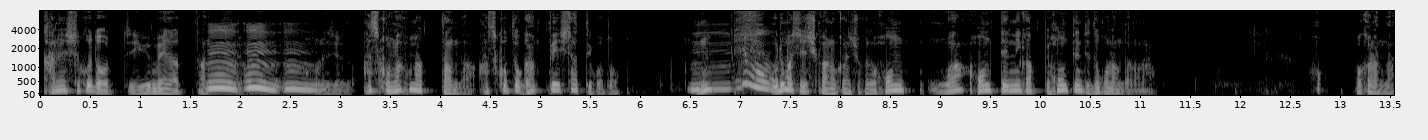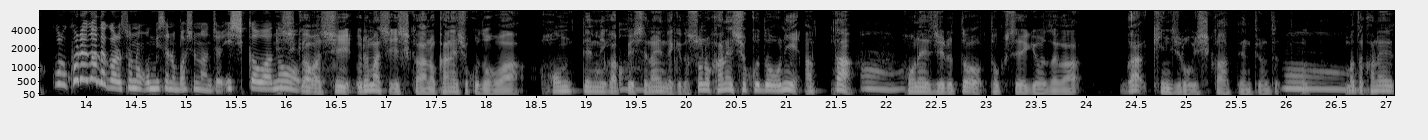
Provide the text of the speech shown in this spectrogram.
金食堂って有名だったんですよ、うんうんうん。骨汁あそこなくなったんだ。あそこと合併したってこと？うん。でも。うるま市石川の会食で本は本店に合併本店ってどこなんだろうな。はわからんな。これこれがだからそのお店の場所なんじゃ石川の。石川市うるま市石川の金食堂は本店に合併してないんだけどその金食堂にあったあ骨汁と特製餃子がが金次郎石川店っていうのまた金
